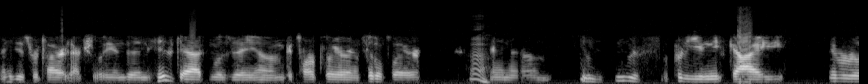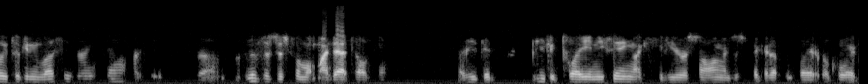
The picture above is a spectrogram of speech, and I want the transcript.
And he just retired actually. And then his dad was a um, guitar player and a fiddle player. Huh. And um, he was a pretty unique guy. He never really took any lessons or anything. But um, this is just from what my dad tells me. But he could he could play anything. Like he could hear a song and just pick it up and play it real quick.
